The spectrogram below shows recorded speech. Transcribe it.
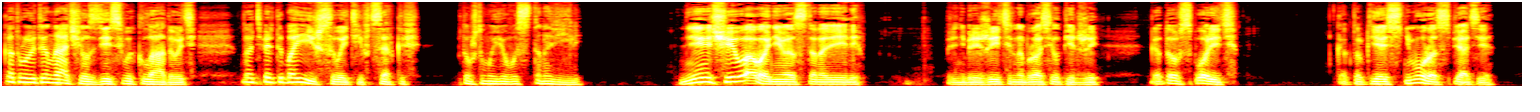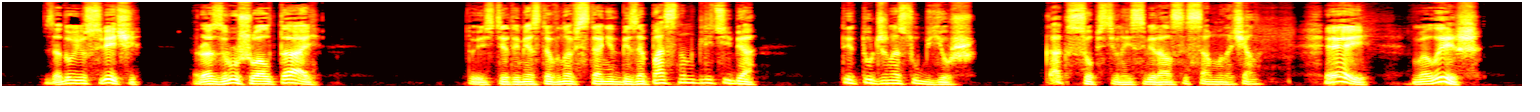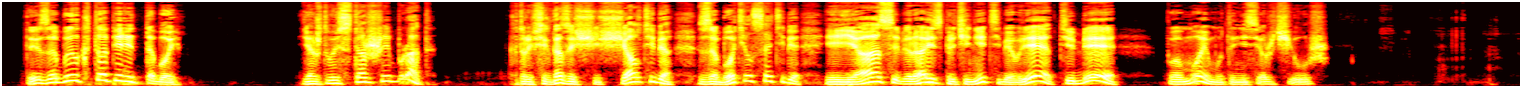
которую ты начал здесь выкладывать, но теперь ты боишься войти в церковь, потому что мы ее восстановили. Ничего вы не восстановили, пренебрежительно бросил Пиджи. Готов спорить. Как только я сниму распятие, задую свечи, разрушу алтарь, то есть это место вновь станет безопасным для тебя, ты тут же нас убьешь, как, собственно, и собирался с самого начала. Эй, малыш, ты забыл, кто перед тобой? Я же твой старший брат который всегда защищал тебя, заботился о тебе, и я собираюсь причинить тебе вред, тебе, по-моему, ты несешь чушь.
